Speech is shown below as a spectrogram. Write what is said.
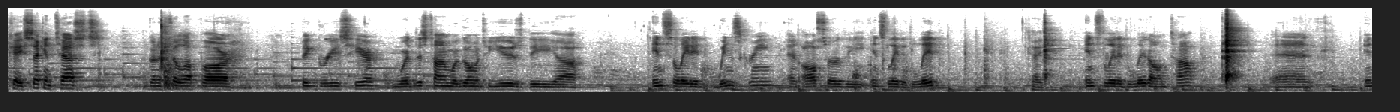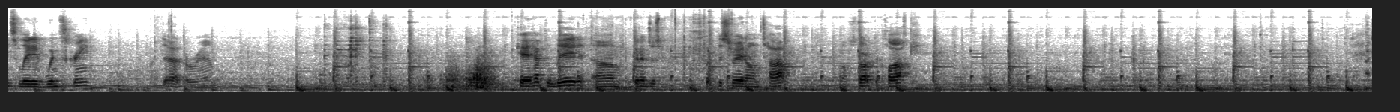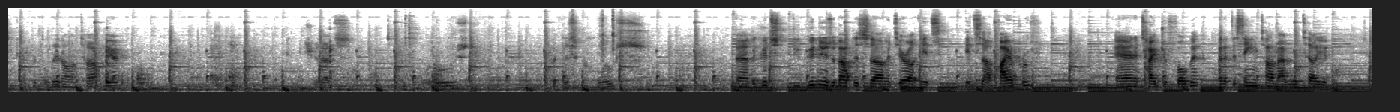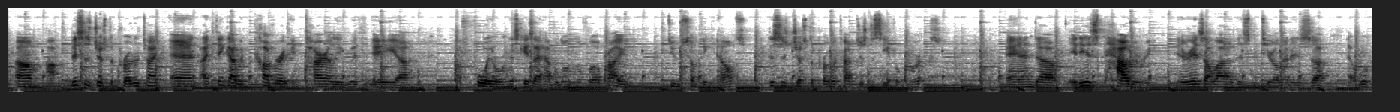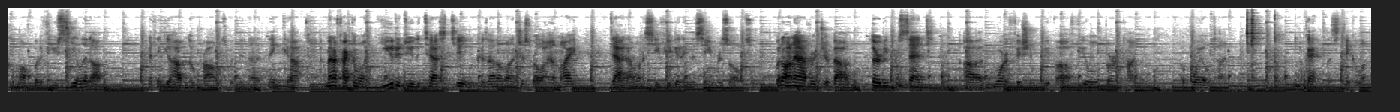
Okay, second test. I'm gonna fill up our big breeze here. This time we're going to use the uh, insulated windscreen and also the insulated lid. Okay, insulated lid on top and insulated windscreen. Put that around. Okay, I have the lid. Um, I'm gonna just put this right on top. Start the clock. Put the lid on top here. Make sure that's closed. Put this close. Uh, the good the good news about this uh, material it's it's uh, fireproof and it's hydrophobic, but at the same time I will tell you um, uh, this is just a prototype, and I think I would cover it entirely with a, uh, a foil. In this case, I have aluminum foil. I'll probably do something else. This is just a prototype, just to see if it works. And uh, it is powdery. There is a lot of this material that is uh, that will come off, but if you seal it up, I think you'll have no problems with it. And I think, uh, a matter of fact, I want you to do the test too, because I don't want to just rely on my data. I want to see if you're getting the same results. But on average, about 30% uh, more efficient uh, fuel burn time, of boil time. Okay, let's take a look.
